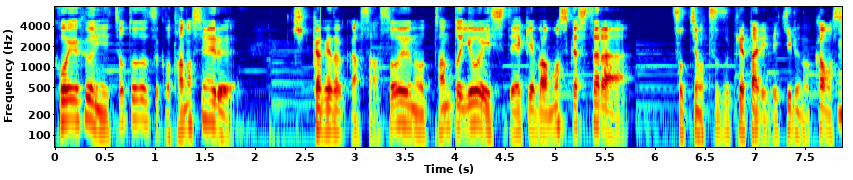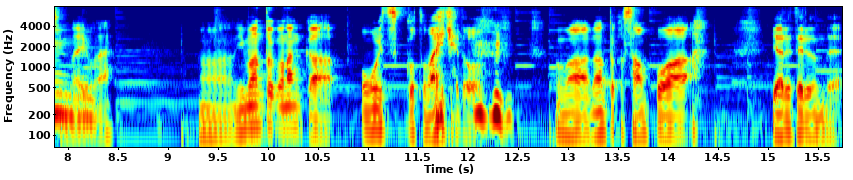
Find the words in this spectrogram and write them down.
こういう風にちょっとずつこう楽しめるきっかけとかさそういうのをちゃんと用意していけばもしかしたらそっちも続けたりできるのかもしれないよね、うん今んとこなんか思いつくことないけど まあなんとか散歩はやれてるんで、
